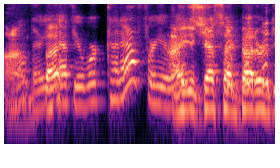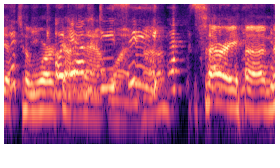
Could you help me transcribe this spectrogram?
Well, Um, there but you have your work cut out for you. I guess I better get to work on that DC. one. Huh? Sorry, hon.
